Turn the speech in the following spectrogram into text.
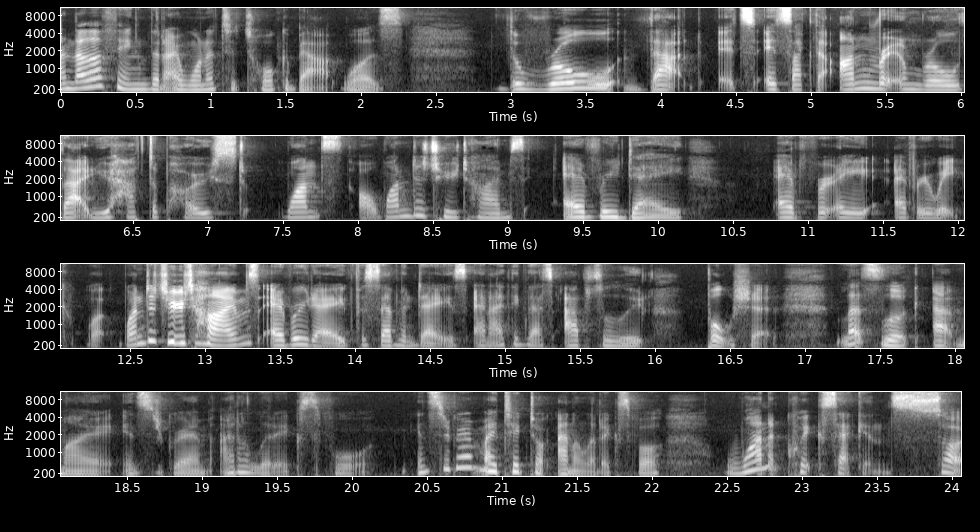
another thing that i wanted to talk about was the rule that it's it's like the unwritten rule that you have to post once or one to two times every day every every week one to two times every day for 7 days and I think that's absolute bullshit. Let's look at my Instagram analytics for Instagram my TikTok analytics for one quick second. So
